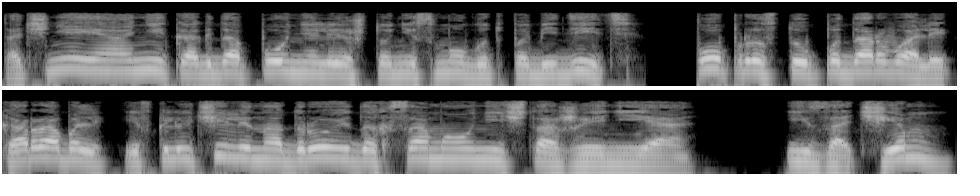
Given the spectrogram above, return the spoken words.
Точнее, они, когда поняли, что не смогут победить, попросту подорвали корабль и включили на дроидах самоуничтожение. И зачем?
